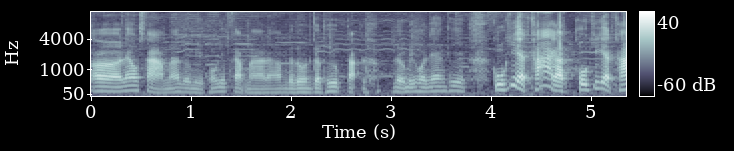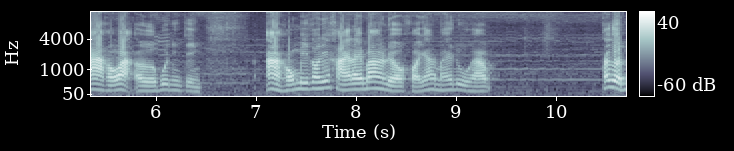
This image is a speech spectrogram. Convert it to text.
เอ่อแนวสามนะเดี๋ยวหมีต้องรีบกลับมานะครับเดี๋ยวโดนกระทืบตะเดี๋ยวมีคนแย่งที่กูขี้เกียจฆ่ากับกูขี้เกียจฆ่าเขาอะเออพูดจริง ๆ อะของมีตอนนี้ขายอะไรบ้างเดี๋ยวขออนุญาตมาให้ดูครับ ถ้าเกิดเ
